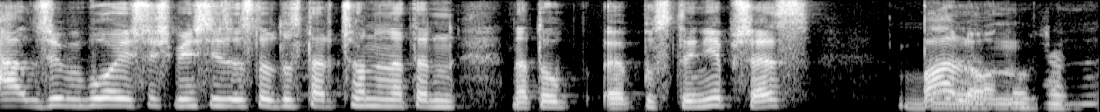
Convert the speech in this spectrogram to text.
A żeby było jeszcze śmieszniej, został dostarczony na, ten, na tą e, pustynię przez balon. Balonem,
